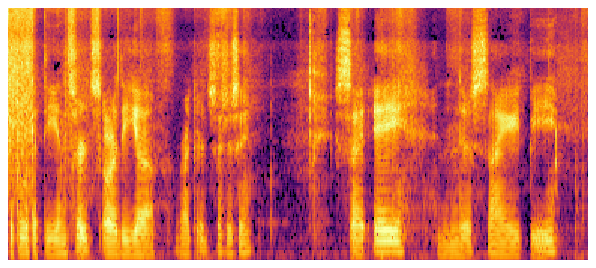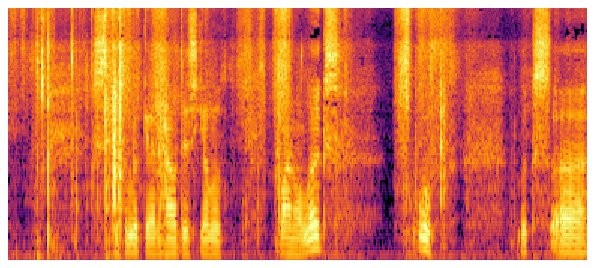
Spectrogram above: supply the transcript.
Take a look at the inserts or the uh, records I should say. Side A and then there's side B. Let's take a look at how this yellow vinyl looks. Oof. looks uh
